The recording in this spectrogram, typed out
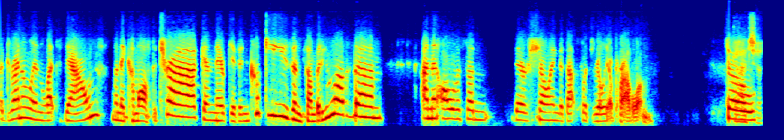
adrenaline lets down when they come off the track and they're given cookies and somebody loves them. And then all of a sudden they're showing that that foot's really a problem. So gotcha.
